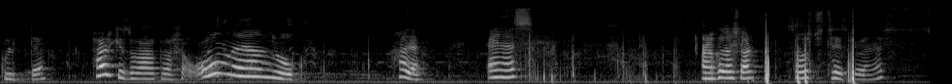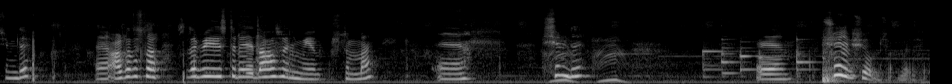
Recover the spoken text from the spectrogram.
kulüpte. Herkes var arkadaşlar. Olmayan yok. Hadi. Enes. Arkadaşlar savaşçı testi Enes. Şimdi e, arkadaşlar size bir sırayı daha söylemeyi unutmuştum ben. E, şimdi e, şöyle bir şey olmuş arkadaşlar.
